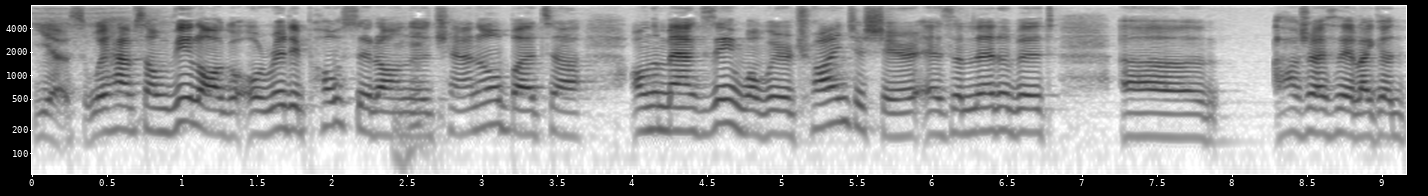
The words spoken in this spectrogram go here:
Yes, we have some vlog already posted on the channel, but uh, on the magazine, what we're trying to share is a little bit, uh, how should I say, like a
